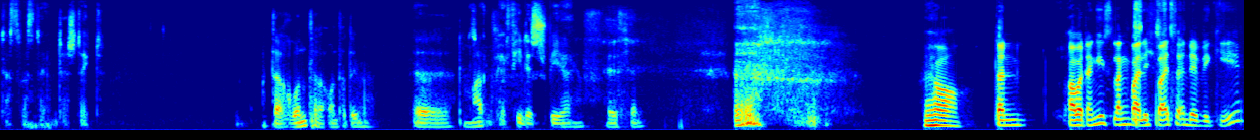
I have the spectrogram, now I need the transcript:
Das, was dahinter steckt. Darunter, unter dem äh, So ein perfides Spiel. Häschen. Ja. Dann, aber dann ging es langweilig weiter in der WG.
